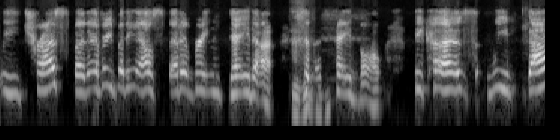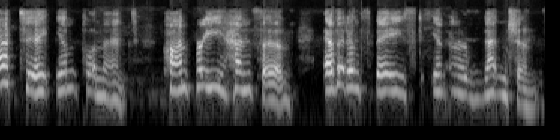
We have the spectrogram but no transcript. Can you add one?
we trust, but everybody else better bring data mm-hmm. to the table because we've got to implement comprehensive evidence based interventions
